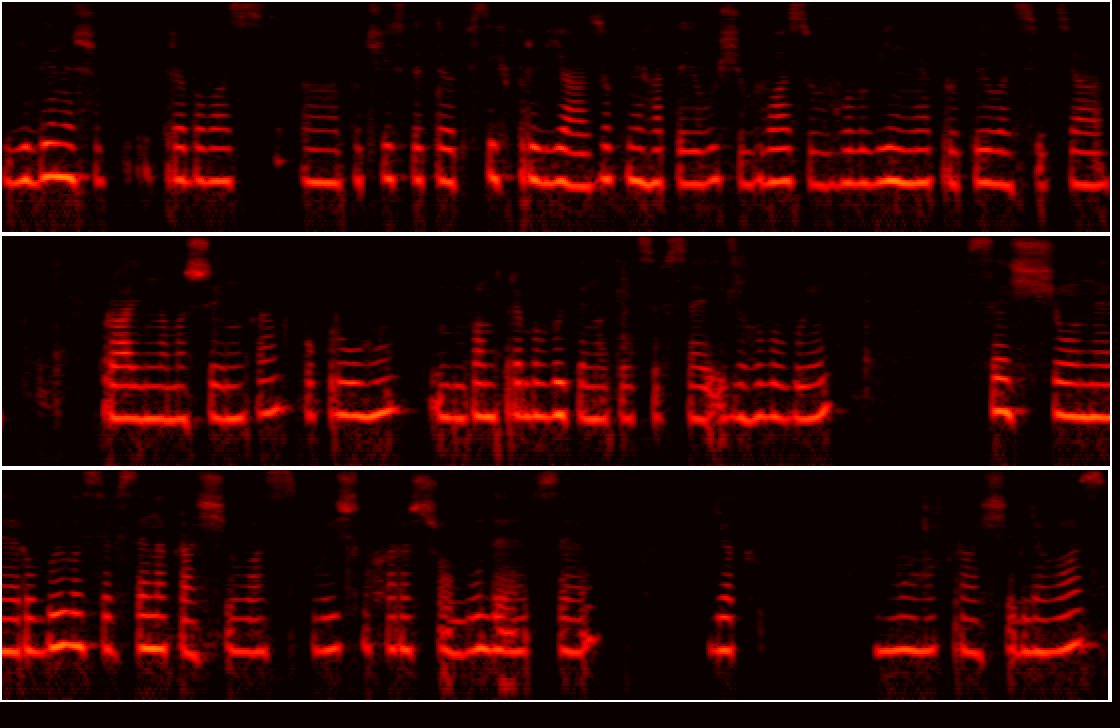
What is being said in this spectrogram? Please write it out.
Єдине, що треба вас почистити від всіх прив'язок, негативу, щоб у вас в голові не крутилась ця пральна машинка по кругу. Вам треба викинути це все із голови. Все, що не робилося, все на краще у вас вийшло хорошо, буде все як мого краще для вас.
